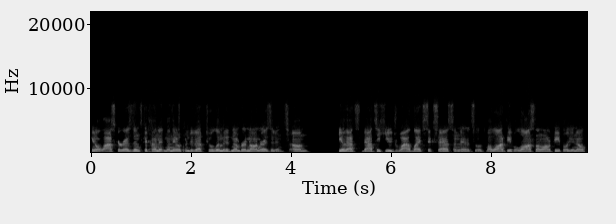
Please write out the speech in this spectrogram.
you know Alaska residents could hunt it and then they opened it up to a limited number of non-residents. Um, you know that's that's a huge wildlife success and it's a lot of people lost on a lot of people. You know,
